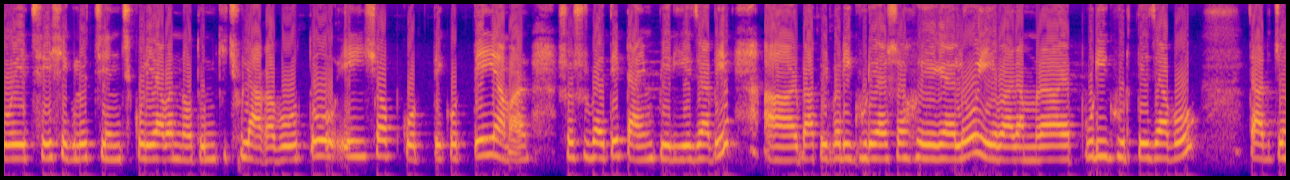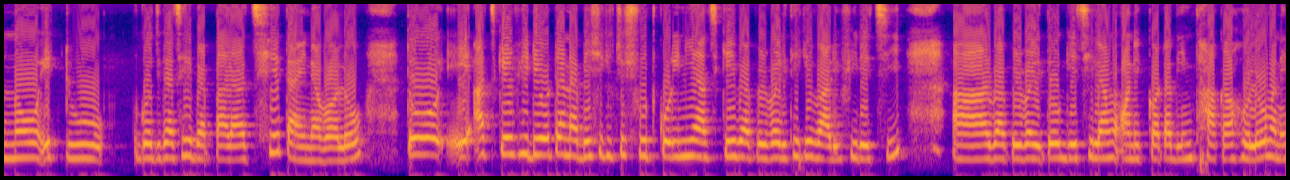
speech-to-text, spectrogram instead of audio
রয়েছে সেগুলো চেঞ্জ করে আবার নতুন কিছু লাগাবো। তো এই সব করতে, করতেই আমার শ্বশুরবাড়িতে টাইম পেরিয়ে যাবে। আর বাপের বাড়ি ঘুরে আসা হয়ে গেল। এবার আমরা পুরী ঘুরতে যাব। তার জন্য একটু গোছগাছের ব্যাপার আছে, তাই না বলো? তো আজকের ভিডিওটা না বেশি কিছু শ্যুট করিনি, আজকেই বাপের বাড়ি থেকে বাড়ি ফিরেছি। আর বাপের বাড়িতেও গেছিলাম, অনেক কটা দিন থাকা হলো মানে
